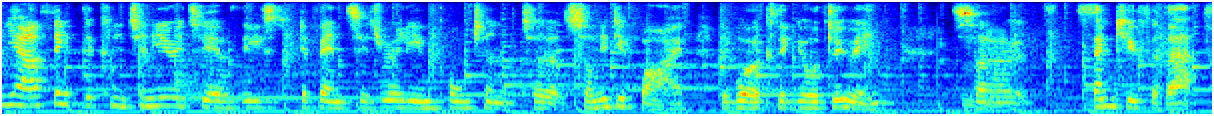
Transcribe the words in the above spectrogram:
Yeah i think the continuity of these events is really important to solidify the work that you're doing so mm-hmm Thank you for that.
